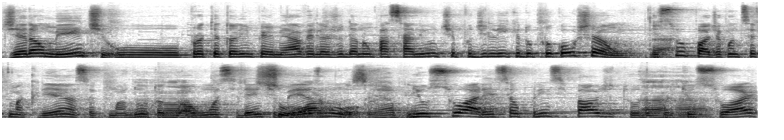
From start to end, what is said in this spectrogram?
Geralmente, o protetor impermeável ele ajuda a não passar nenhum tipo de líquido para o colchão. Tá. Isso pode acontecer com uma criança, com um adulto, uhum. com algum acidente suor, mesmo. Por exemplo. E o suor, esse é o principal de tudo, uhum. porque o suor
